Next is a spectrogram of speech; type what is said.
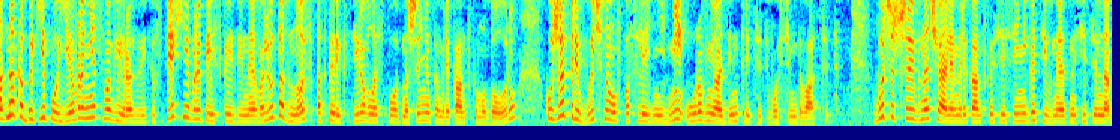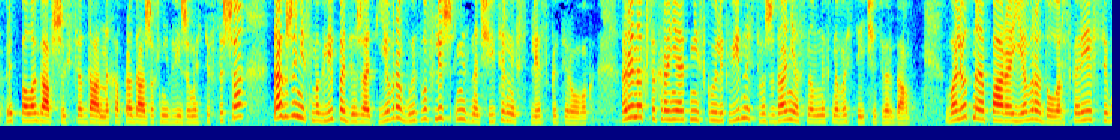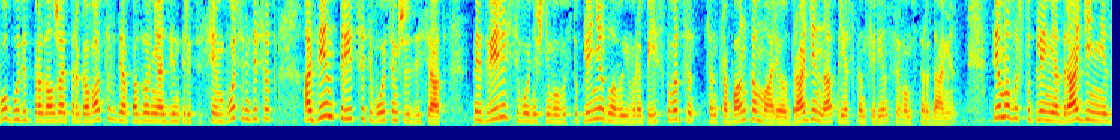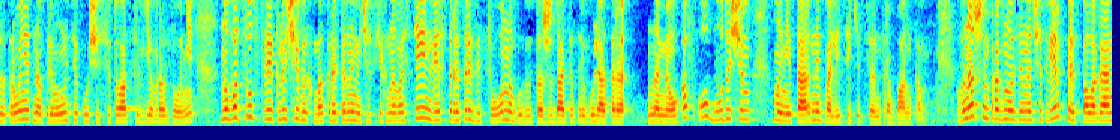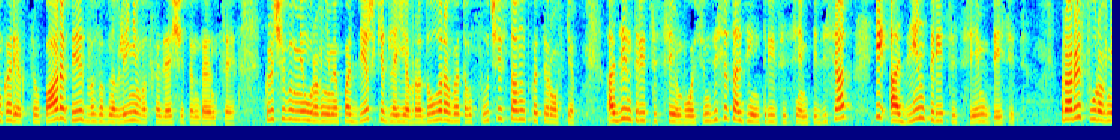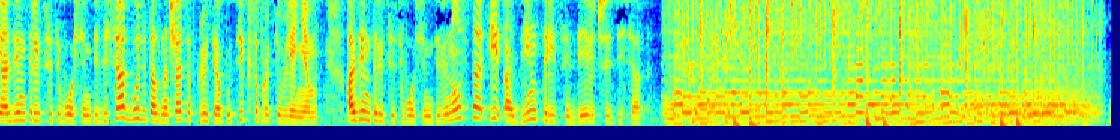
Однако быки по евро не смогли развить успехи, европейская единая валюта вновь откорректировалась по отношению к американскому доллару к уже привычному в последние дни уровню 1.3820. Вышедшие в начале американской сессии негативные относительно предполагавшихся данных о продажах недвижимости в США также не смогли поддержать евро, вызвав лишь незначительный всплеск котировок. Рынок сохраняет низкую ликвидность в ожидании основных новостей четверга. Валютная пара евро-доллар, скорее всего, будет продолжать торговаться в диапазоне 1.3780-1.3860 в преддверии сегодняшнего выступления главы Европейского Центробанка Марио Драги на пресс-конференции в Амстердаме. Тема выступления Драги не затронет напрямую текущую ситуацию в еврозоне, но в отсутствии ключевых макроэкономических новостей инвесторы традиционно будут ожидать от регулятора намеков о будущем монетарной политики Центробанка. В нашем прогнозе на четверг предполагаем коррекцию пары перед возобновлением восходящей тенденции. Ключевыми уровнями поддержки для евро-доллара в этом случае станут котировки 1.3780, 1.3750 и 1.3710. Прорыв уровня 1.3850 будет означать открытие пути к сопротивлениям 1.3890 и 1.3960. На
